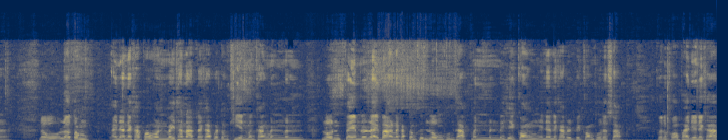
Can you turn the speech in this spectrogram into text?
าเราเราต้อง ไอ้นั่นนะครับเพราะมันไม่ถนัดนะครับ ก็ต้องเขียนบางครั้งมันมันล้นเฟรมล้นอะไรบ้างนะครับ ต้องขึ้นลงคุณครับ มันมันไม่ใช่กล้องไอ้นั่นนะครับมันเป็นกล้องโทรศัพท์ก็ต้องขออภัยด้วยนะครับ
